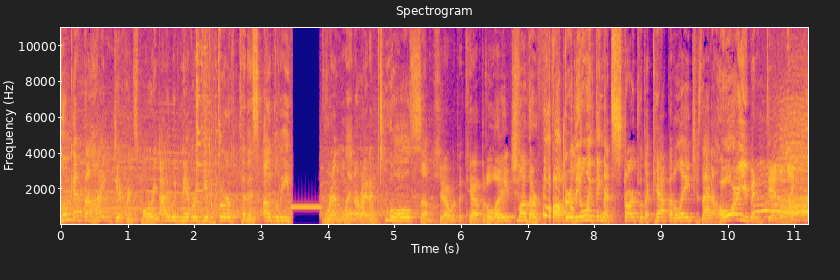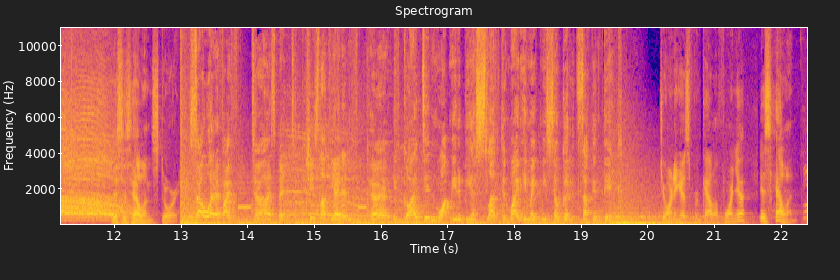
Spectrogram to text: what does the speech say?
look at the height difference, Maury. I would never give birth to this ugly gremlin, all right? I'm too wholesome. Yeah, with a capital H. Motherfucker, the only thing that starts with a capital H is that whore you've been diddling. This is Helen's story. So what if I f***ed her husband? She's lucky I didn't f*** her. If God didn't want me to be a slut, then why'd he make me so good at sucking dick? Joining us from California is Helen. Fuck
